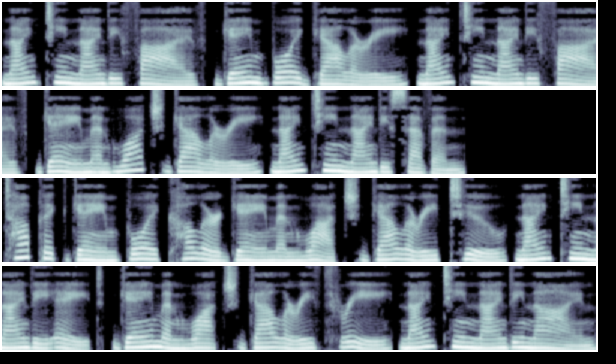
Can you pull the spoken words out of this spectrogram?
1995 Game Boy Gallery 1995 Game & Watch Gallery 1997 Topic Game Boy Color Game & Watch Gallery 2 1998 Game & Watch Gallery 3 1999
